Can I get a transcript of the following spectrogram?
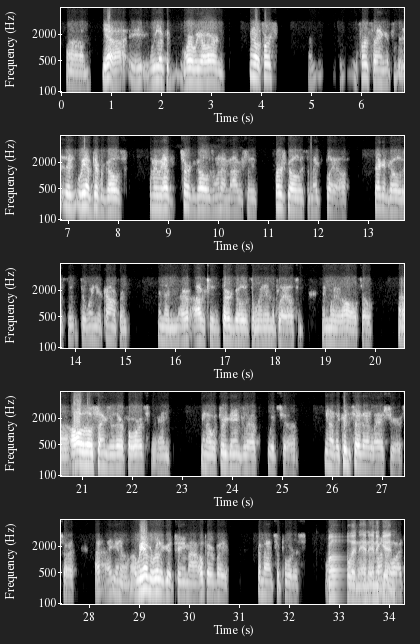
um, yeah, we look at where we are, and you know, the first the first thing we have different goals. I mean, we have certain goals. One of them, obviously, first goal is to make the playoff. Second goal is to, to win your conference, and then uh, obviously the third goal is to win in the playoffs. And, and win it all. So uh, all of those things are there for us. And you know, with three games left, which uh, you know they couldn't say that last year. So I, I, you know, we have a really good team. I hope everybody come out and support us. Uh, well, and and, and again.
